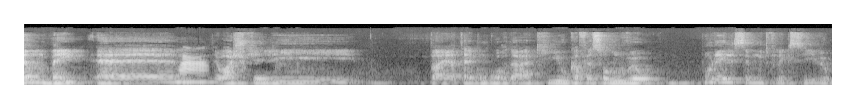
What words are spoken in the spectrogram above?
Também. É, ah. Eu acho que ele vai até concordar que o café solúvel, por ele ser muito flexível,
